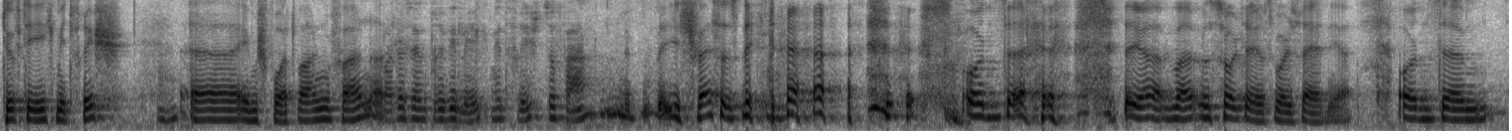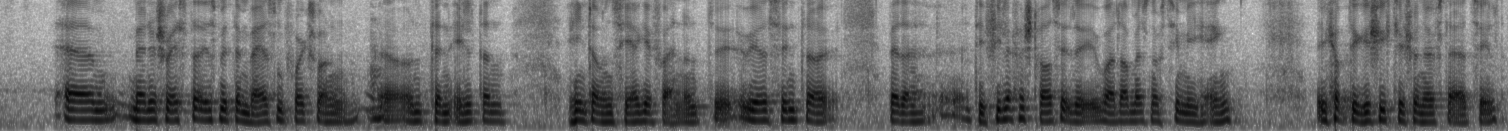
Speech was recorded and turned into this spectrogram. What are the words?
dürfte ich mit Frisch mhm. äh, im Sportwagen fahren. War das ein Privileg, mit Frisch zu fahren? Ich weiß es nicht. Und äh, ja, sollte es wohl sein, ja. Und ähm, ähm, meine Schwester ist mit dem weißen Volkswagen äh, und den Eltern hinter uns hergefahren. Und äh, wir sind da bei der die Villacher Straße, die war damals noch ziemlich eng. Ich habe die Geschichte schon öfter erzählt.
